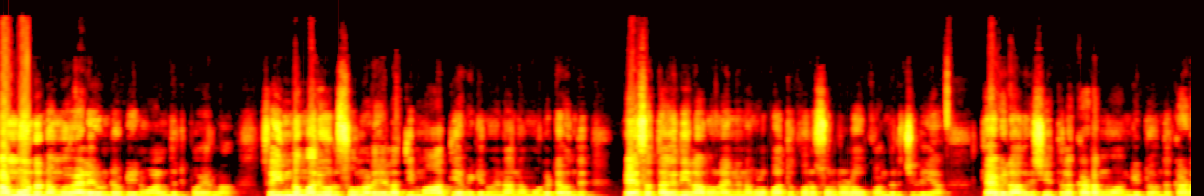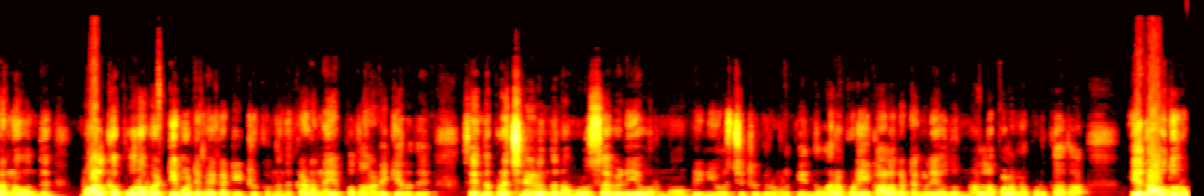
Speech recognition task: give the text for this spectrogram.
நம்ம உண்டு நம்ம வேலை உண்டு அப்படின்னு வாழ்ந்துட்டு போயிடலாம் ஸோ இந்த மாதிரி ஒரு சூழ்நிலை எல்லாத்தையும் மாற்றி அமைக்கணும். ஏன்னா நம்மக்கிட்ட வந்து பேச தகுதி இல்லாதவங்களாம் இன்னும் நம்மளை பார்த்து குறை சொல்கிற அளவுக்கு வந்துருச்சு இல்லையா? தேவையில்லாத விஷயத்தில் கடன் வாங்கிட்டோம். அந்த கடனை வந்து வாழ்க்கை பூரா வட்டி மட்டுமே கட்டிகிட்டு இருக்கோங்க. அந்த கடனை எப்போ தான் அடைக்கிறது? ஸோ இந்த பிரச்சனையிலேருந்து நான் முழுசாக வெளியே வரணும் அப்படின்னு யோசிச்சுட்டு இருக்கிறவங்களுக்கு இந்த வரக்கூடிய காலகட்டங்களையாவது ஒரு நல்ல பலனை கொடுக்காதா? ஏதாவது ஒரு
